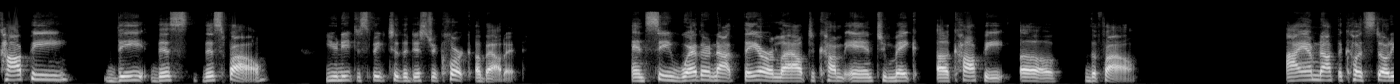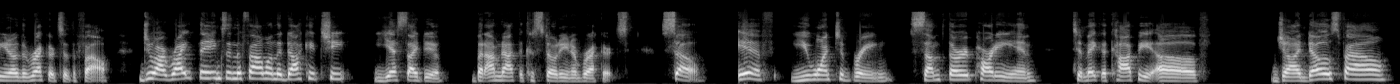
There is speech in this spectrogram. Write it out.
copy the this this file, you need to speak to the district clerk about it and see whether or not they are allowed to come in to make a copy of the file. I am not the custodian of the records of the file. Do I write things in the file on the docket sheet? Yes, I do, but I'm not the custodian of records. So if you want to bring some third party in to make a copy of John Doe's file,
